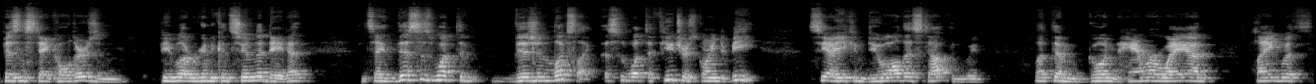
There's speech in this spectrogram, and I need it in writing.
business stakeholders and people that were going to consume the data and say, this is what the vision looks like. This is what the future is going to be. See how you can do all this stuff. And we'd let them go and hammer away on playing with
